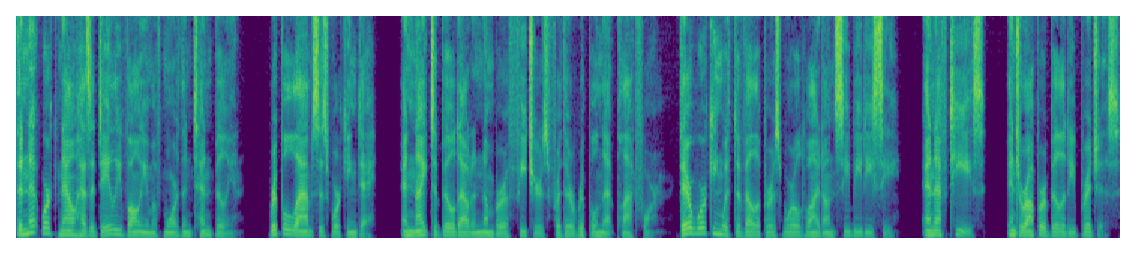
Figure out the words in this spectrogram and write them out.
The network now has a daily volume of more than 10 billion. Ripple Labs is working day and night to build out a number of features for their RippleNet platform. They're working with developers worldwide on CBDC, NFTs, interoperability bridges,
